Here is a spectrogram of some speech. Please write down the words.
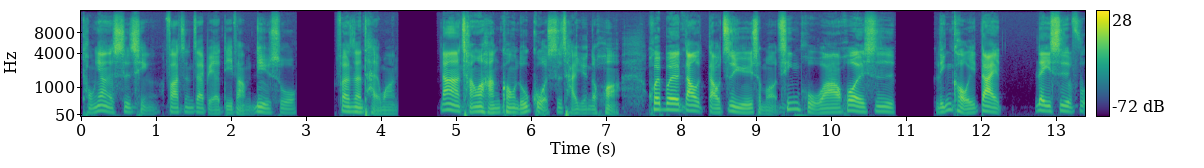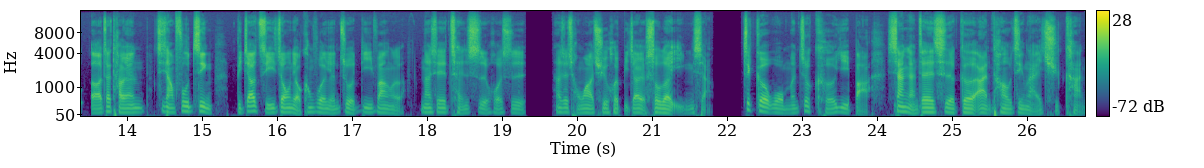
同样的事情发生在别的地方，例如说放在台湾，那长荣航空如果是裁员的话，会不会导导致于什么青浦啊，或者是林口一带类似附呃在桃园机场附近？比较集中有空服人员住的地方了，那些城市或是那些从化区会比较有受到影响。这个我们就可以把香港这一次的个案套进来去看，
